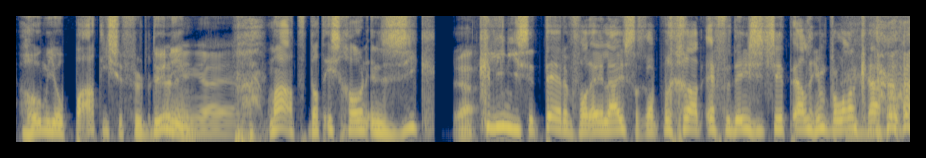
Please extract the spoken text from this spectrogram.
homeopathische verdunning. Ja, ja. Maat, dat is gewoon een ziek Ja. klinische term van, hé luister, we gaan even deze shit alleen blank houden.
